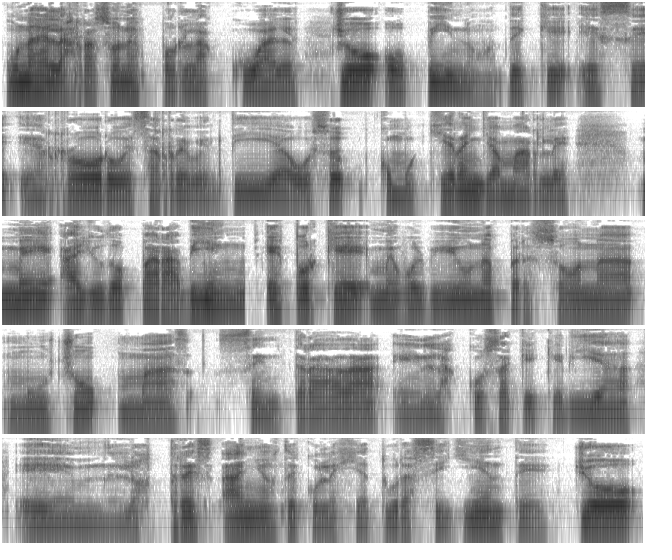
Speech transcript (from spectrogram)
Una de las razones por la cual yo opino de que ese error o esa rebeldía o eso como quieran llamarle me ayudó para bien es porque me volví una persona mucho más centrada en las cosas que quería. En los tres años de colegiatura siguiente yo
